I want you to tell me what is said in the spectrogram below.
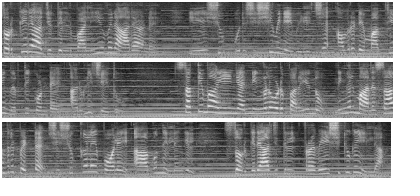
സ്വർഗരാജ്യത്തിൽ വലിയവൻ ആരാണ്? യേശു ഒരു ശിശുവിനെ വിളിച്ച് അവരുടെ മധ്യെ നിർത്തിക്കൊണ്ട് അരുളി ചെയ്തു സത്യമായി ഞാൻ നിങ്ങളോട് പറയുന്നു നിങ്ങൾ മാനസാന്തരപ്പെട്ട് ശിശുക്കളെ പോലെ ആകുന്നില്ലെങ്കിൽ സ്വർഗരാജ്യത്തിൽ പ്രവേശിക്കുകയില്ല.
